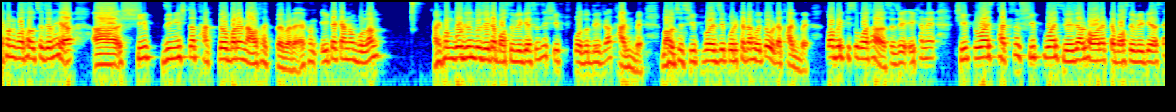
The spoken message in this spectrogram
এখন কথা হচ্ছে যে ভাইয়া শিফট জিনিসটা থাকতেও পারে, নাও থাকতে পারে। এখন এটা কেন বললাম? এখন পর্যন্ত যেটা পসিবিলিটি আছে যে শিফট পদ্ধতিটা থাকবে বা হচ্ছে শিফট ওয়াইজ যে পরীক্ষাটা হইতো ওটা থাকবে। তবে কিছু কথা আছে যে এখানে শিফট ওয়াইজ থাকলেও শিফট ওয়াইজ রেজাল্ট হওয়ার একটা পসিবিলিটি আছে।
